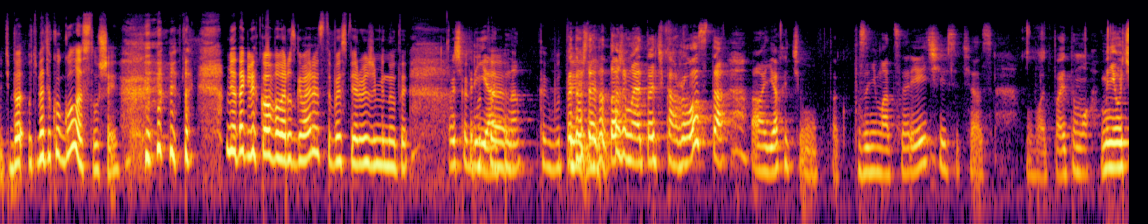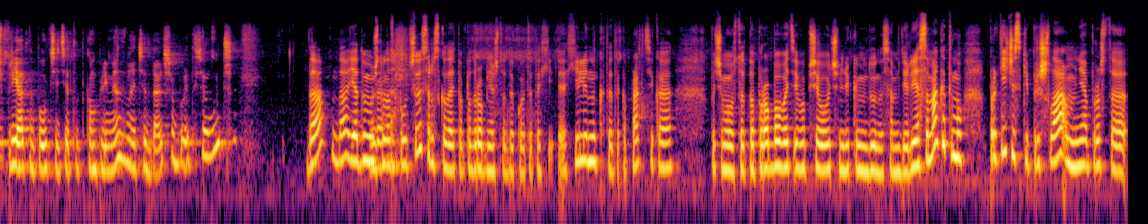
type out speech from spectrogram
у тебя, у тебя такой голос, слушай. Мне так легко было разговаривать с тобой с первой же минуты. Очень как приятно. Будто, как будто... Потому что это тоже моя точка роста. А, я хочу так, позаниматься речью сейчас. Вот, поэтому мне очень приятно получить этот комплимент, значит, дальше будет все лучше. Да, да, я думаю, да. что у нас получилось рассказать поподробнее, что такое это э, хилинг, это такая практика, почему его стоит попробовать, и вообще очень рекомендую на самом деле. Я сама к этому практически пришла, у меня просто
